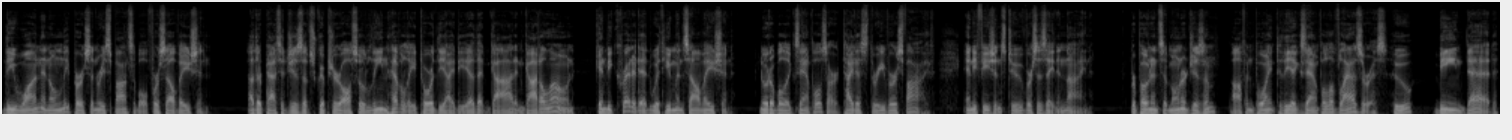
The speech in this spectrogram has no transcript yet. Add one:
the one and only person responsible for salvation. Other passages of Scripture also lean heavily toward the idea that God and God alone can be credited with human salvation. Notable examples are Titus 3 verse 5 and Ephesians 2 verses 8 and 9. Proponents of monergism often point to the example of Lazarus, who, being dead,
